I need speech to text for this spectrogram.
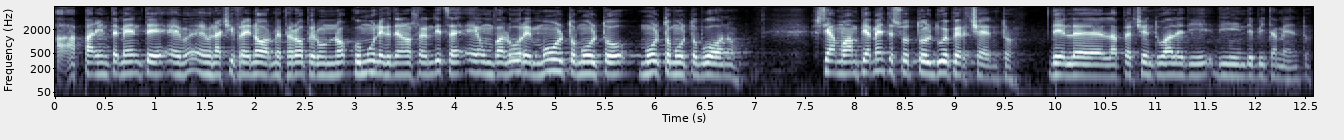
apparentemente è una cifra enorme, però per un comune della nostra grandezza è un valore molto molto molto molto buono. Siamo ampiamente sotto il 2% della percentuale di, di, indebitamento.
